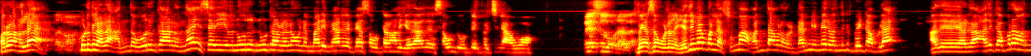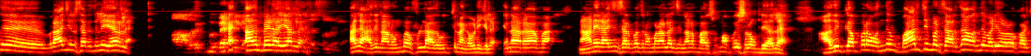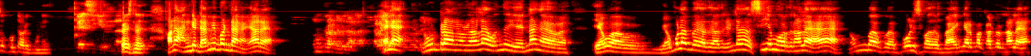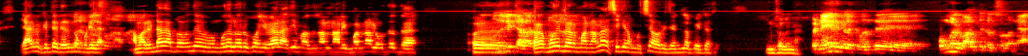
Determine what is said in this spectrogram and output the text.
வருவாங்க வருவாங்கல்ல? வருவாங்க. வருவாங்க கொடுக்கல அந்த ஒரு காரணம் தான் சரி நூறு நூற்றாண்டுல உன்னை மாதிரி மேலே பேச விட்ட நாளைக்கு ஏதாவது சவுண்ட் விட்டு பிரச்சனை ஆகும். பேசவும் விடல. பேச விடல. எதுவுமே பண்ணல. சும்மா வந்தாப்புல ஒரு டம்மி மாரி வந்துட்டு போயிட்டாப்புல. அது அதுக்கப்புறம் வந்து ராஜீவ் சரத்துல ஏறல. ஆ, அவருக்கு பேட்டரி அது பேட்டரி ஏறல. அல்ல அது நான் ரொம்ப ஃபுல்லாக அதை ஊற்றி நான் கவனிக்கல. ஏன்னா நானே ராஜன் சார் பார்த்து ரொம்ப நாள் ஆச்சுனாலும் பா- சும்மா போய் சொல்ல முடியாதுல்ல. அதுக்கப்புறம் வந்து பார்த்திபன் சார் தான் வந்து வடிவோட குறைச்சி கூட்டம் வரைக்கும் முடியுது பேசினது. ஆனால் அங்கே டம்மி பண்ணிட்டாங்க யார? ஏங்க, நூற்றாண்டுனால வந்து என்னங்க எவ்வளோ எவ்வளோ பேர் அது அது ரெண்டாவது சிஎம் வரதுனால ரொம்ப போலீஸ் ப- பயங்கரமா கட்டுறதுனால யாருமே கிட்ட நெருங்க முடியல. ஆமா ரெண்டாவது அப்போ வந்து முதல்வருக்கும் கொஞ்சம் வேலை அதிகமாகிறதுனால நாளைக்கு மறுநாள் வந்து இந்த முதலீட்டாளர் மறுநாள் சீக்கிரம் முடிச்சு அவர் ஜென்ல போயிட்டாரு. சொல்லுங்க. இப்ப நேயர்களுக்கு வந்து பொங்கல் வாழ்த்துக்கள் சொல்லுங்க.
